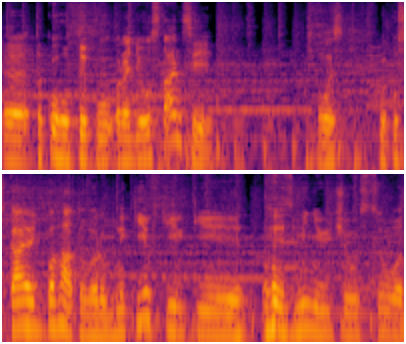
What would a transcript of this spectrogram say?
е, такого типу радіостанції ось, випускають багато виробників, тільки змінюючи ось цю от,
